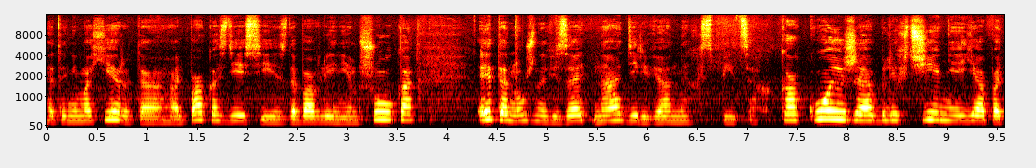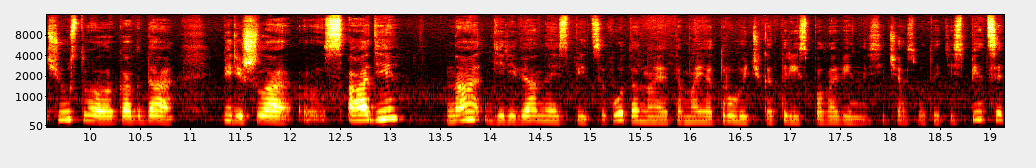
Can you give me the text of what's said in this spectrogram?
это не махер, это альпака здесь и с добавлением шелка. Это нужно вязать на деревянных спицах. Какое же облегчение я почувствовала, когда перешла э, с Ади на деревянные спицы. Вот она, это моя троечка, три с половиной сейчас вот эти спицы.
